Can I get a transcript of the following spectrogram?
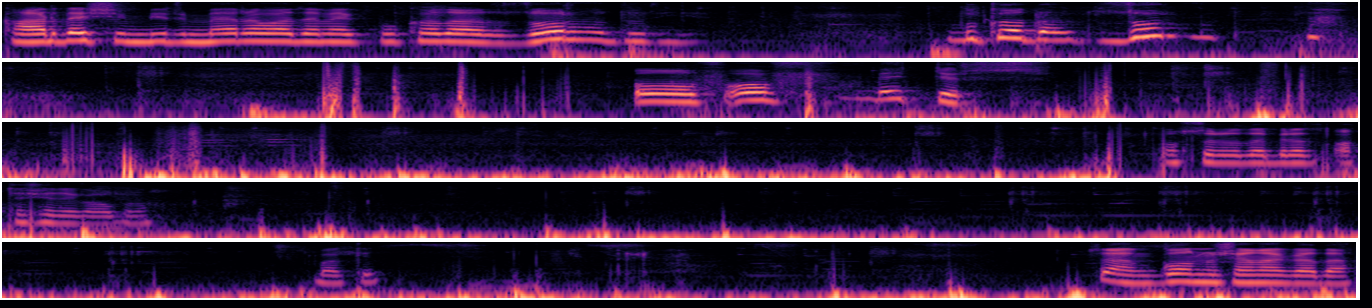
Kardeşim bir merhaba demek bu kadar zor mudur ya? Bu kadar zor mudur? of of bekliyoruz. O sırada biraz ateş edek al buna. Bakın. Sen konuşana kadar.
